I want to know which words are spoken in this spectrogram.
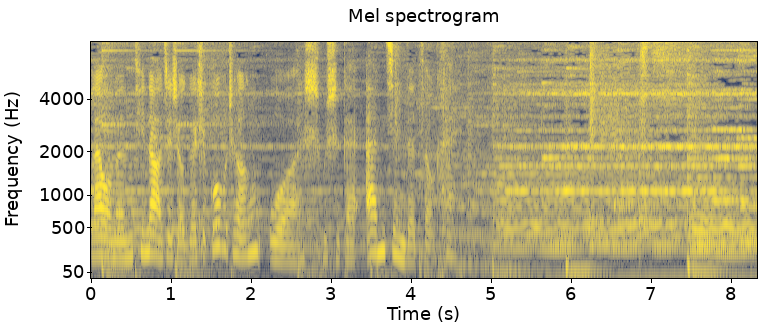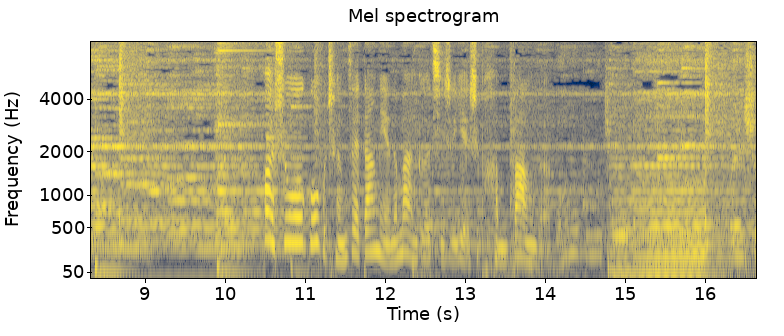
来，我们听到这首歌是郭富城，我是不是该安静的走开？话说郭富城在当年的慢歌其实也是很棒的。我不知道为什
